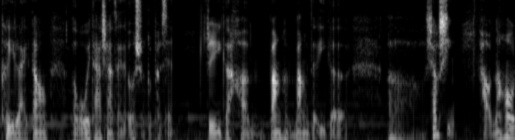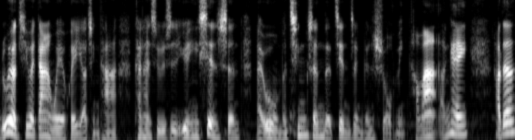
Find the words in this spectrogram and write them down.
可以来到呃我为他下载的二十个 percent，这是一个很棒很棒的一个呃消息。好，然后如果有机会，当然我也会邀请他看看是不是愿意现身来为我们亲身的见证跟说明，好吗？OK，好的。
